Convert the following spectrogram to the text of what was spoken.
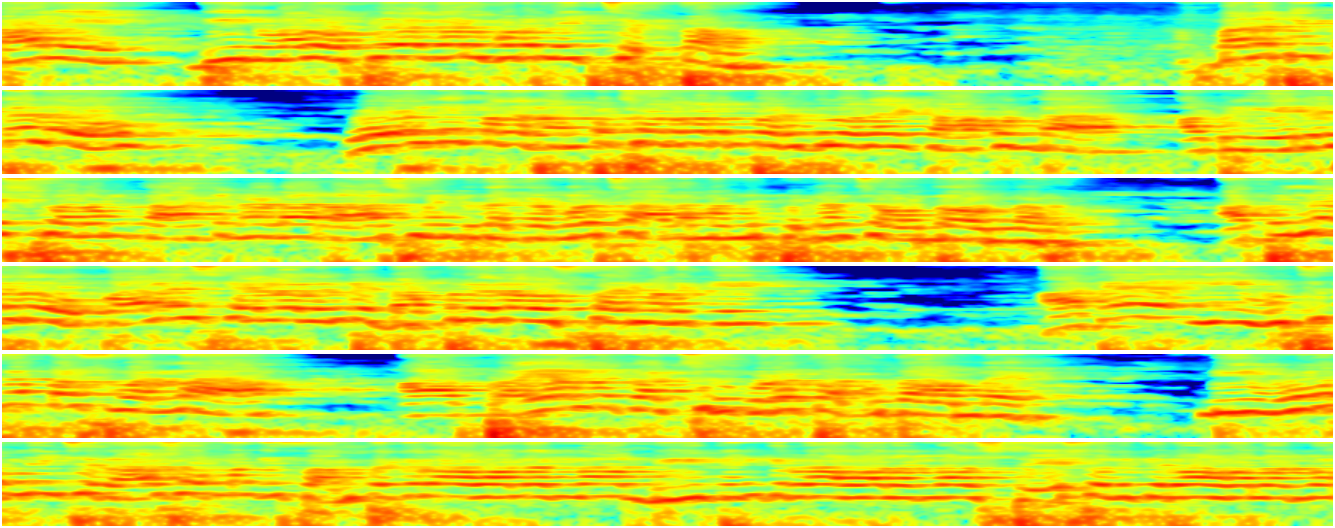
కానీ దీనివల్ల ఉపయోగాలు కూడా మీకు చెప్తాను. మన బిడ్డలు ఓన్లీ మన రంపచోడవరం పరిధిలోనే కాకుండా అటు ఏరేశ్వరం కాకినాడ రాజమండ్రి దగ్గర కూడా చాలా మంది పిల్లలు చదువుతూ ఉన్నారు. ఆ పిల్లలు కాలేజ్కి వెళ్ళాలంటే డబ్బులు ఎలా వస్తాయి మనకి? అదే ఈ ఉచిత బస్ వల్ల ఆ ప్రయాణ ఖర్చులు కూడా తగ్గుతూ ఉన్నాయి. మీ ఊరు నుంచి రాజమ్మకి సంతకి రావాలన్నా మీటింగ్కి రావాలన్నా స్టేషన్కి రావాలన్నా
